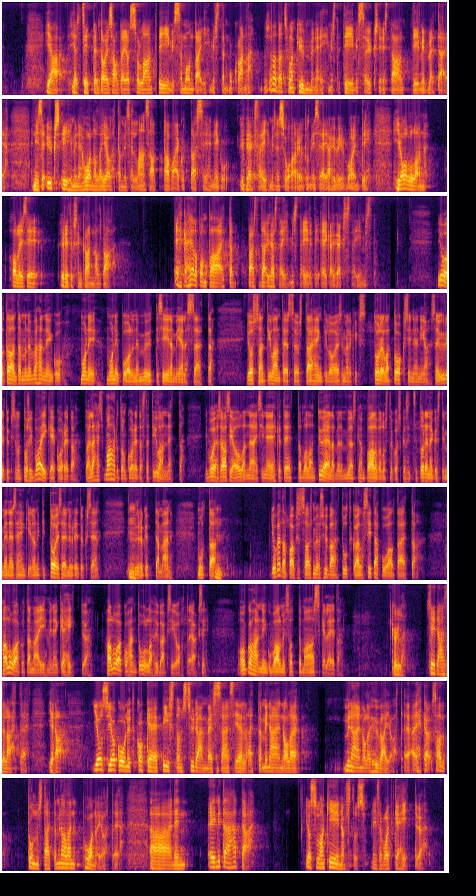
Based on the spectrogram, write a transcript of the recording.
Ja, ja sitten toisaalta, jos sulla on tiimissä monta ihmistä mukana, sanotaan, että sulla on kymmenen ihmistä tiimissä, yksi niistä on tiimin vetäjä, niin se yksi ihminen huonolla johtamisellaan saattaa vaikuttaa siihen niin kuin yhdeksän ihmisen suoriutumiseen ja hyvinvointiin, jolloin olisi yrityksen kannalta ehkä helpompaa, että päästetään yhdestä ihmistä irti eikä yhdeksästä ihmistä. Joo, tämä on tämmöinen vähän niin kuin moni, monipuolinen myytti siinä mielessä, että jossain tilanteessa, jos tämä henkilö on esimerkiksi todella toksinen ja sen yrityksen on tosi vaikea korjata tai lähes mahdoton korjata sitä tilannetta, niin voihan se asia olla näin. Sinne ei ehkä tee tavallaan työelämälle myöskään palvelusta, koska sitten se todennäköisesti menee se henkilö jonnekin toiseen yritykseen mm. myrkyttämään. Mutta mm. joka tapauksessa olisi myös hyvä tutkailla sitä puolta, että haluaako tämä ihminen kehittyä, haluaako hän tulla hyväksi johtajaksi – onkohan niin kuin valmis ottamaan askeleita? Kyllä, siitähän se lähtee. Ja jos joku nyt kokee piston sydämessään siellä, että minä en ole, minä en ole hyvä johtaja, ehkä saat tunnustaa, että minä olen huono johtaja, ää, niin ei mitään hätää. Jos sulla on kiinnostus, niin sä voit kehittyä.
